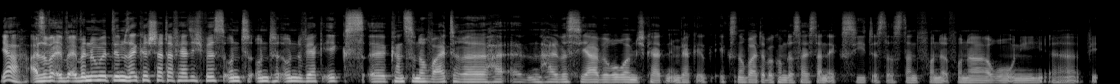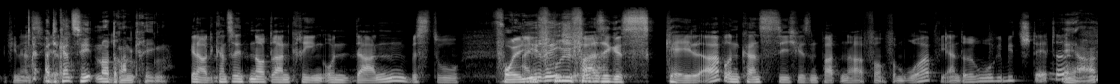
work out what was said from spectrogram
ja, also wenn du mit dem Senkrechtstarter fertig bist und, und, und Werk X, äh, kannst du noch weitere ha- ein halbes Jahr Büroräumlichkeiten im Werk X noch weiter bekommen. Das heißt dann Exceed ist das dann von der, von der Ruhr-Uni äh, fi- finanziert. Ah, die kannst du hinten noch dran kriegen. Genau, die kannst du hinten noch dran kriegen und dann bist du ein Volljährig. frühphasiges Scale-up und kannst dich, wir sind Partner vom, vom Ruhrhub, wie andere Ruhrgebietsstädte. Ja.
